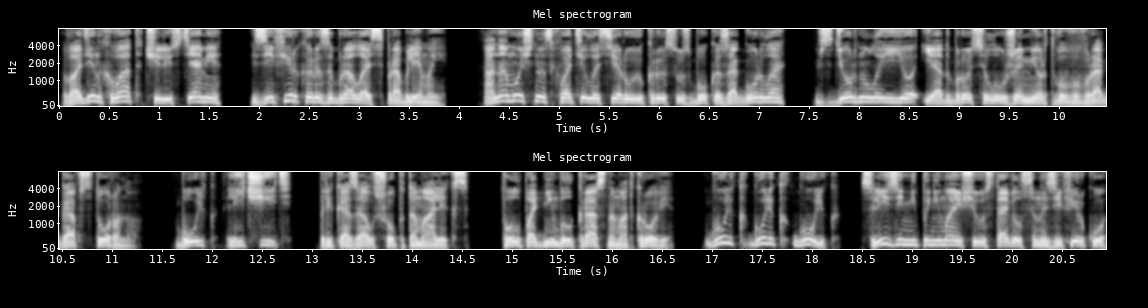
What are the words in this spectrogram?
В один хват челюстями Зефирка разобралась с проблемой. Она мощно схватила серую крысу с бока за горло, вздернула ее и отбросила уже мертвого врага в сторону. «Бульк, лечить!» — приказал шепотом Алекс. Пол под ним был красным от крови. «Гульк, гульк, гульк!» Слизень, непонимающе уставился на зефирку,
